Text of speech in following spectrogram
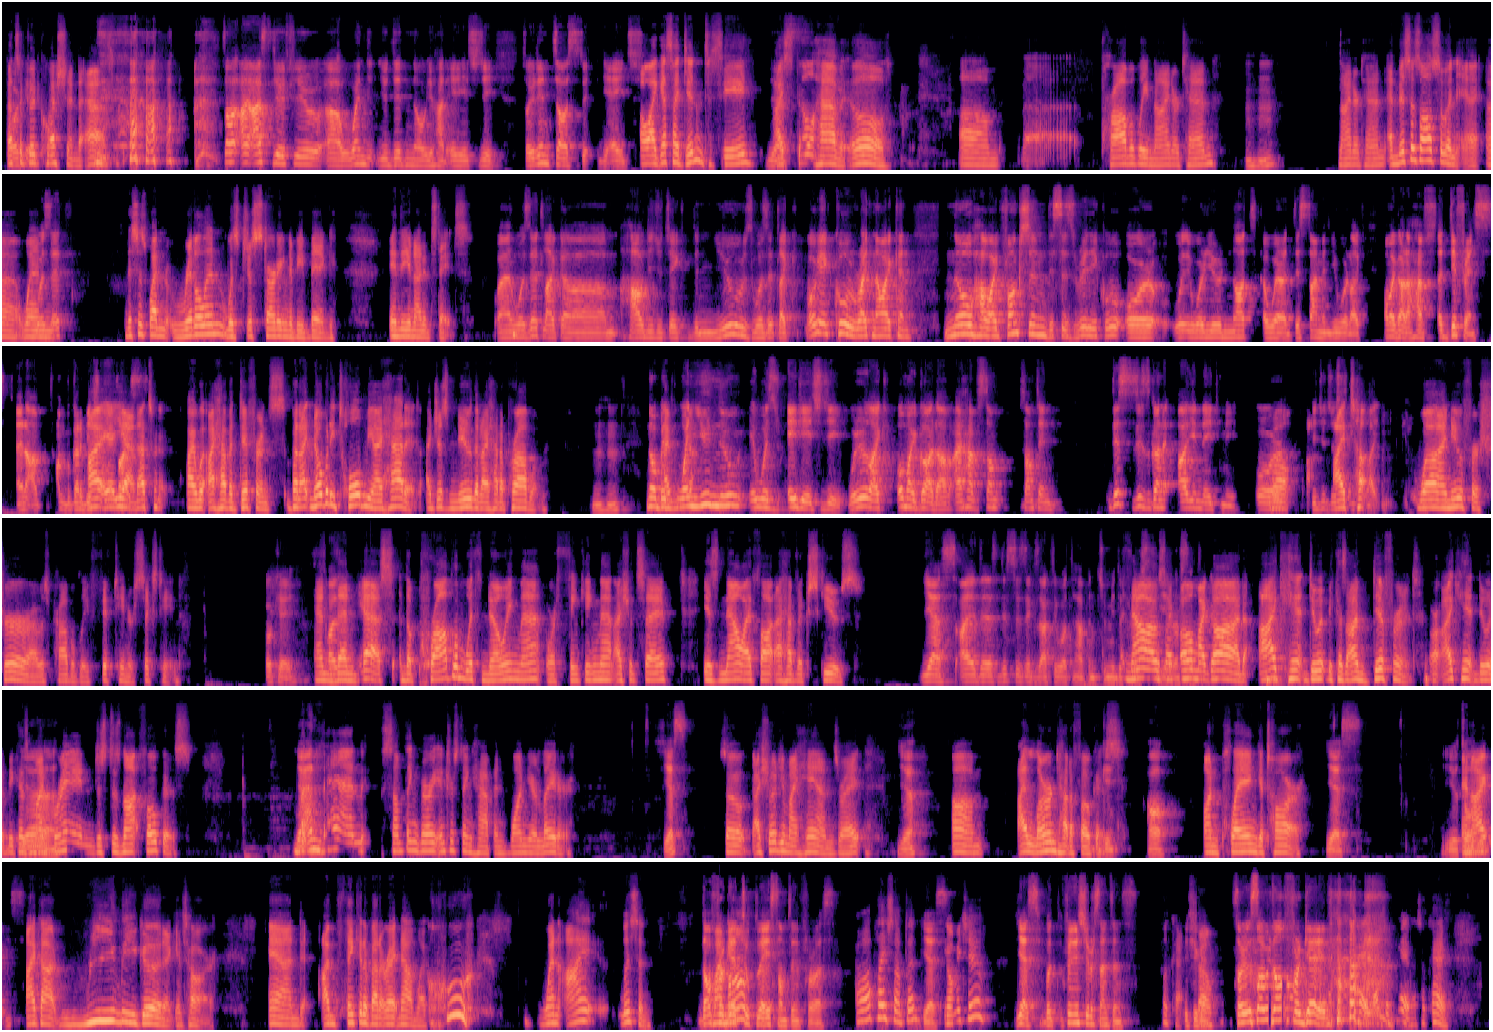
that's Okay. a good question to ask. so I asked you if you uh, when you did know you had ADHD. So you didn't tell us the, the age. Oh, I guess I didn't see. I still have it. Oh, um, uh, probably nine or ten. hmm Nine or ten. And this is also an uh, uh, when Was it? this is when Ritalin was just starting to be big in the United States. Well, was it like um, how did you take the news? Was it like okay, cool? Right now I can know how I function. This is really cool. Or were you not aware at this time and you were like, oh my god, I have a difference and I'm I'm gonna be. I, yeah, that's what I, w- I have a difference, but I nobody told me I had it. I just knew that I had a problem. Mm-hmm. No, but I've when you knew it was ADHD, were you like, oh my god, I, I have some something. This is gonna alienate me, or well, did you just? I tell. Well, I knew for sure I was probably 15 or 16. Okay, And so then, yes, the problem with knowing that or thinking that, I should say, is now I thought I have excuse. Yes, I this, this is exactly what happened to me. The now I was like, oh my God, I can't do it because I'm different, or I can't do it because my brain just does not focus. Yeah, but and- then something very interesting happened one year later. Yes. So I showed you my hands, right? Yeah. Um, I learned how to focus Oh, on playing guitar. yes. You told And I, this. I got really good at guitar. And I'm thinking about it right now. I'm like, whew. When I listen, Don't forget to play something for us. oh, I'll play something. Yes. You want me to? Yes, but finish your sentence Okay. if you so, can. So so we don't forget it. okay, that's okay. That's okay.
